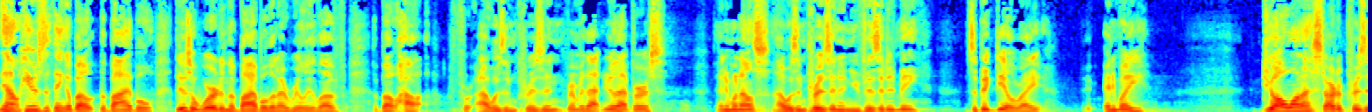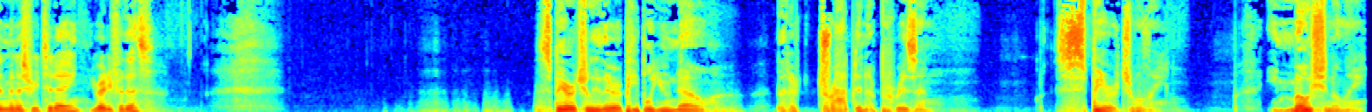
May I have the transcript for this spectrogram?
Now, here's the thing about the Bible. There's a word in the Bible that I really love about how for, I was in prison. Remember that? You know that verse? Anyone else? I was in prison and you visited me. It's a big deal, right? Anybody? Do you all want to start a prison ministry today? You ready for this? Spiritually, there are people you know that are trapped in a prison. Spiritually, emotionally,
